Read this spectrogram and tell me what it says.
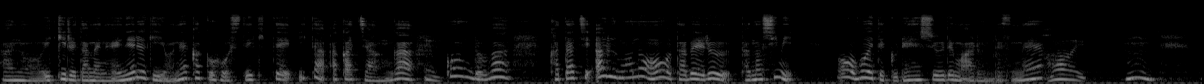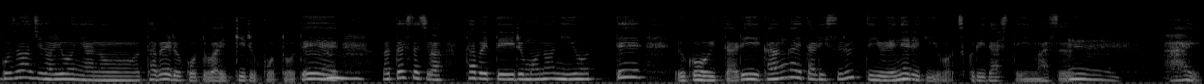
あの生きるためのエネルギーをね確保してきていた赤ちゃんが、ええ今度は形あるものを食べる楽しみを覚えていく練習でもあるんですね。はいうん、ご存知のようにあの食べることは生きることで、うん私たちは食べているものによって動いたり考えたりするっていうエネルギーを作り出しています。ええはい。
